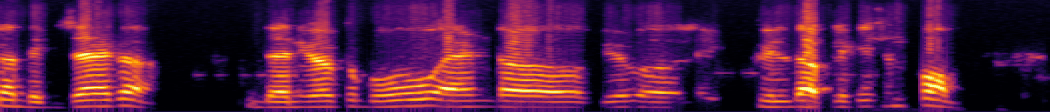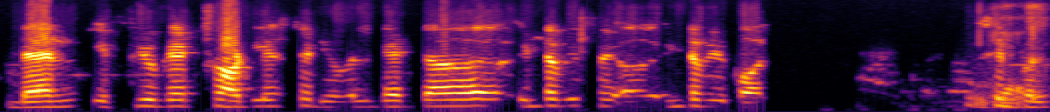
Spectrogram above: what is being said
का दिख जाएगा। Then you have to go and like fill the application form then if you get shortlisted you will get the interview interview call simple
